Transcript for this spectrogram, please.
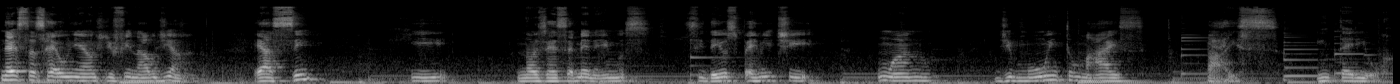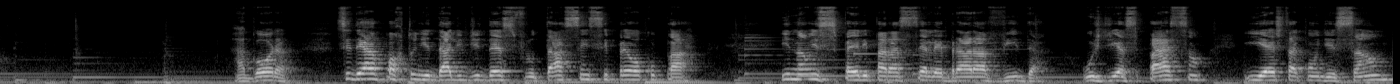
nessas reuniões de final de ano. É assim que nós receberemos, se Deus permitir, um ano de muito mais paz interior. Agora, se dê a oportunidade de desfrutar sem se preocupar. E não espere para celebrar a vida. Os dias passam e esta condição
